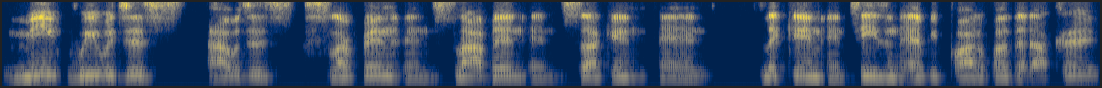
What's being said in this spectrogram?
me, we were just, I was just slurping and slobbing and sucking and licking and teasing every part of her that I could.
